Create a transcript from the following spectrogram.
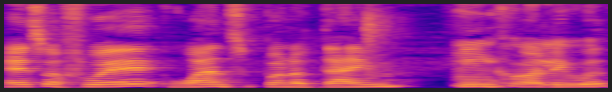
eso fue Once Upon a Time in In Hollywood. Hollywood.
